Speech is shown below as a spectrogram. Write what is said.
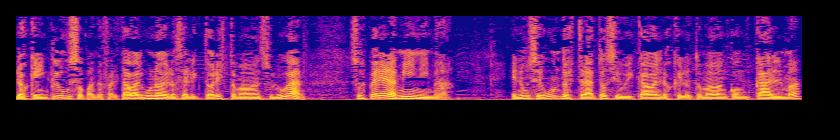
Los que incluso cuando faltaba alguno de los electores tomaban su lugar. Su espera era mínima. En un segundo estrato se ubicaban los que lo tomaban con calma,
